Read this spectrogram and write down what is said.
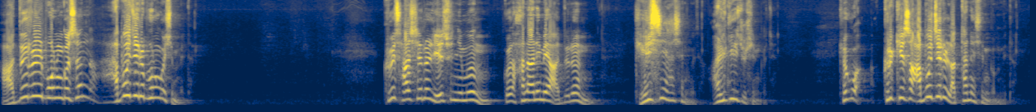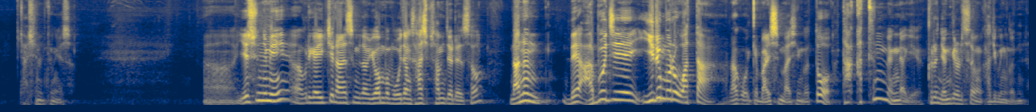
아들을 보는 것은 아버지를 보는 것입니다. 그 사실을 예수님은 그 하나님의 아들은 계시하시는 거죠. 알게 해주시는 거죠. 결국 그렇게 해서 아버지를 나타내시는 겁니다. 자신을 통해서. 아, 예수님이 아, 우리가 읽지 않았습니다. 요한복음 5장 43절에서 나는 내 아버지의 이름으로 왔다라고 이렇게 말씀하시는 것도 다 같은 맥락이에요. 그런 연결성을 가지고 있는 겁니다.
